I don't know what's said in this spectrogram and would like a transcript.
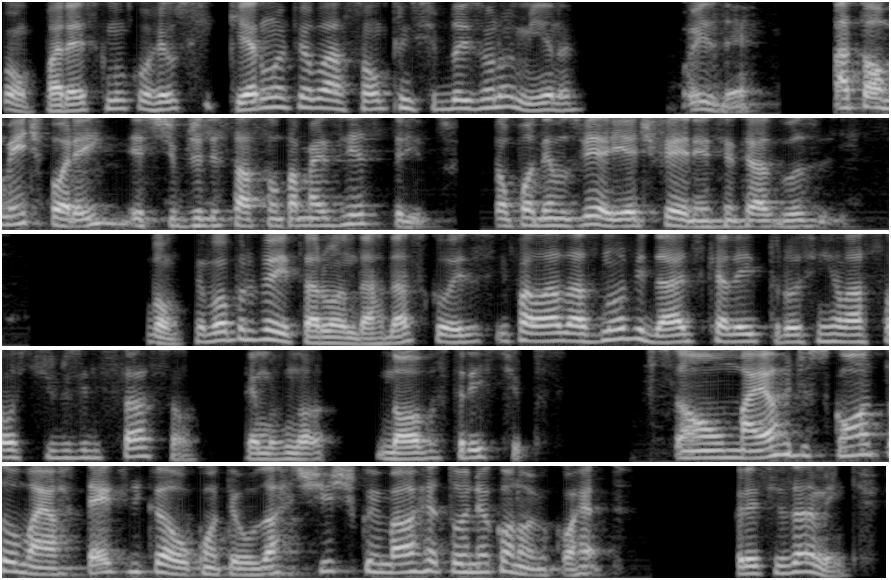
Bom, parece que não correu sequer uma apelação ao princípio da isonomia, né? Pois é. Atualmente, porém, esse tipo de licitação está mais restrito. Então podemos ver aí a diferença entre as duas leis. Bom, eu vou aproveitar o andar das coisas e falar das novidades que a lei trouxe em relação aos tipos de licitação. Temos no novos três tipos. São maior desconto, maior técnica ou conteúdo artístico e maior retorno econômico, correto? Precisamente.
